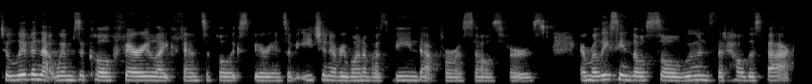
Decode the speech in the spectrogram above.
to live in that whimsical, fairy like, fanciful experience of each and every one of us being that for ourselves first and releasing those soul wounds that held us back.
